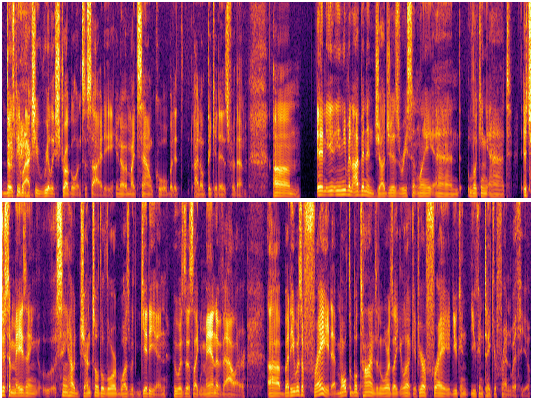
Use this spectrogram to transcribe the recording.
those people actually really struggle in society you know it might sound cool but it i don't think it is for them um and, and even i've been in judges recently and looking at it's just amazing seeing how gentle the Lord was with Gideon, who was this like man of valor, uh, but he was afraid at multiple times, and the Lord's like, "Look, if you're afraid, you can you can take your friend with you."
